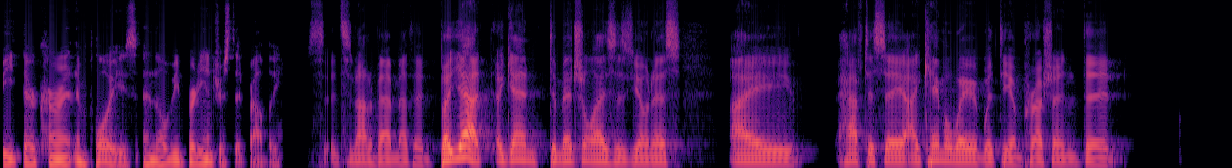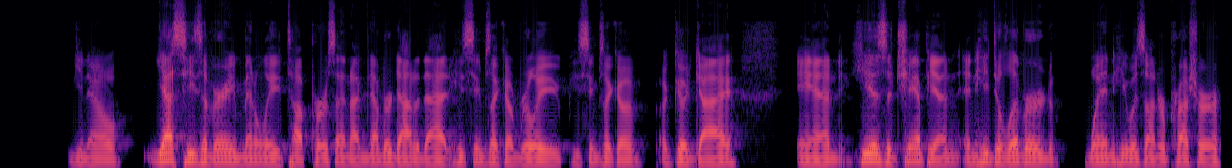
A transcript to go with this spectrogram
beat their current employees and they'll be pretty interested probably. It's, not a bad method. But yeah, again, dimensionalizes Jonas. I have to say I came away with the impression that you know, yes, he's a very mentally tough person. I've never doubted that. He seems like a really he seems like a, a good guy and he is a champion and he delivered when he was under pressure.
